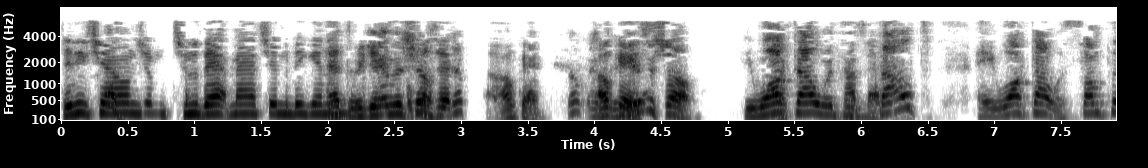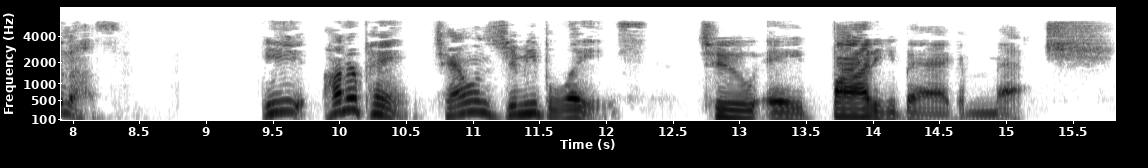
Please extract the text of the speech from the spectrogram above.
Did he challenge him to that match in the beginning? At the beginning of the show. Yep. Okay. Nope, at the Okay. beginning show. So He walked out with his bad. belt and he walked out with something else. he Hunter Payne challenged Jimmy Blaze to a body bag match.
